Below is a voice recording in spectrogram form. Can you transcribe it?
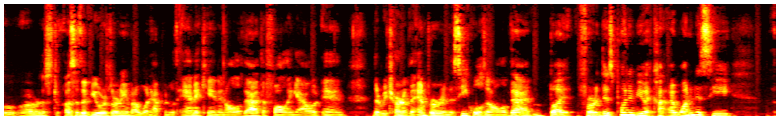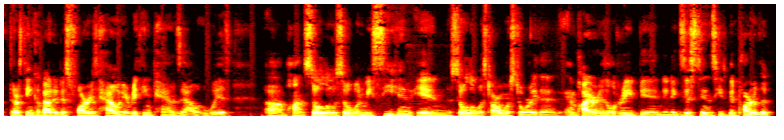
or us as the viewers learning about what happened with Anakin and all of that, the falling out and the return of the Emperor and the sequels and all of that. But for this point of view, I I wanted to see or think about it as far as how everything pans out with um, Han Solo. So when we see him in Solo, a Star Wars story, the Empire has already been in existence. He's been part of the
